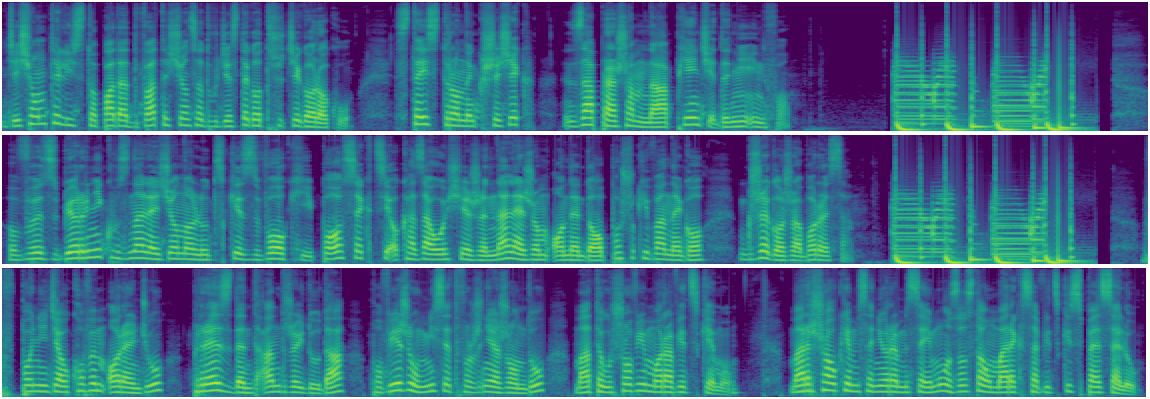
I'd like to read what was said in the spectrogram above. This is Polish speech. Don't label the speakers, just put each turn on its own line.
10 listopada 2023 roku. Z tej strony Krzysiek. Zapraszam na 5 dni info. W zbiorniku znaleziono ludzkie zwłoki. Po sekcji okazało się, że należą one do poszukiwanego Grzegorza Borysa. W poniedziałkowym orędziu prezydent Andrzej Duda powierzył misję tworzenia rządu Mateuszowi Morawieckiemu. Marszałkiem seniorem Sejmu został Marek Sawicki z PSL-u.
